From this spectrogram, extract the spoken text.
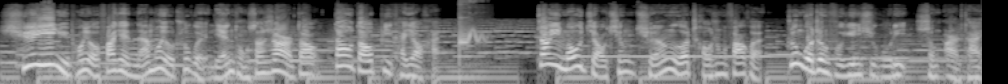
学医女朋友发现男朋友出轨，连捅三十二刀，刀刀避开要害。张艺谋缴清全额超生罚款，中国政府允许鼓励生二胎。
